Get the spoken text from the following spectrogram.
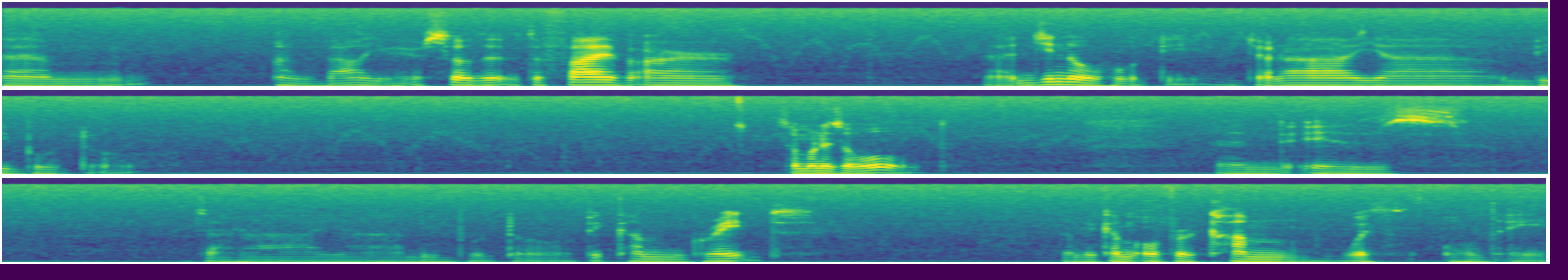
um, of value here. So the, the five are uh, Jinohoti, Jaraya Bibuto, someone is old and is jaraya bibuddho, become great and become overcome with old age.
